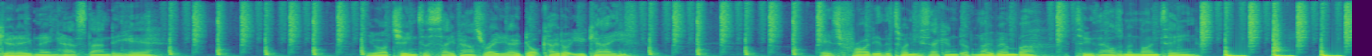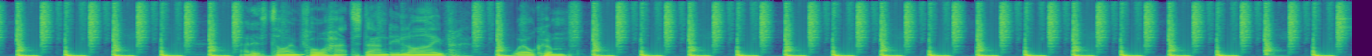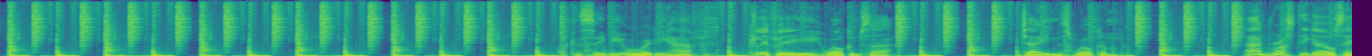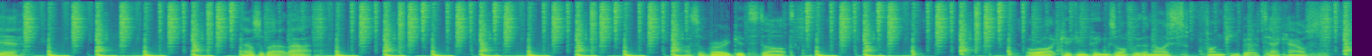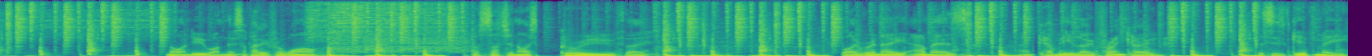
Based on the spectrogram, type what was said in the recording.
Good evening, HatStandy here. You are tuned to safehouseradio.co.uk. It's Friday, the 22nd of November 2019. And it's time for HatStandy Live. Welcome. We already have Cliffy, welcome, sir. James, welcome. And Rusty Girls here. How's about that? That's a very good start. Alright, kicking things off with a nice funky bit of tech house. Not a new one, this, I've had it for a while. Got such a nice groove though by Rene Amesz and Camilo Franco. This is Give Me.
